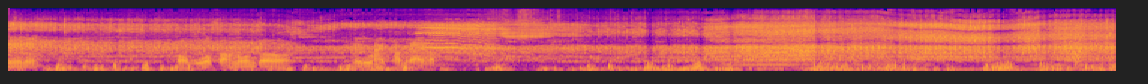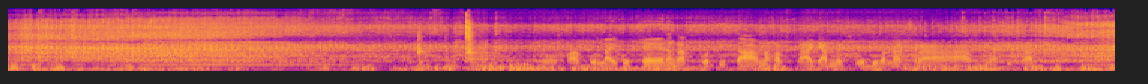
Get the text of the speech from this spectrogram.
นี้เนี่ยออกวัวฝั่งโน้นก็ไม่รู้ให้ทำไรครับก็ฝากกดไลค์กดแชร์นะครับ กดติดตามนะครับสายันไม่เคยด่วนนะครับสวัสดีครับ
